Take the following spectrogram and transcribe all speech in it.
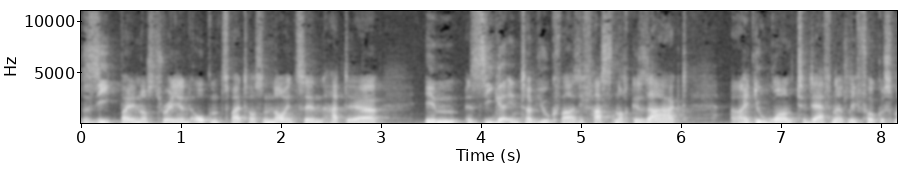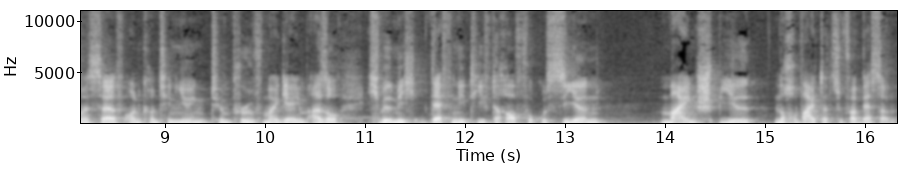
Sieg bei den Australian Open 2019 hat er im Siegerinterview quasi fast noch gesagt, I do want to definitely focus myself on continuing to improve my game. Also ich will mich definitiv darauf fokussieren, mein Spiel noch weiter zu verbessern.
